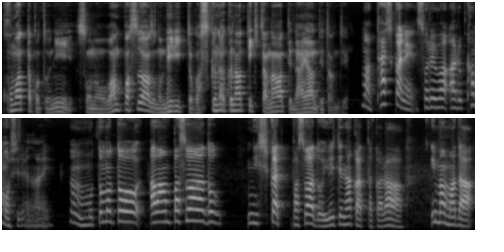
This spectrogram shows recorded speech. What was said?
困ったことにそのワンパスワードのメリットが少なくなってきたなって悩んでたんでまあ確かにそれはあるかもしれない。うん、もともとワンパスワードにしかパスワードを入れてなかったから今まだ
